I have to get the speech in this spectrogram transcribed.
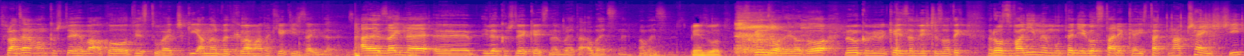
sprawdzałem, on kosztuje chyba około dwie stóweczki, a Norbert chyba ma taki jakieś za ile. Ale za ile, y, ile kosztuje case Norberta? Obecny, obecny. 5 zł. 5 zł około, my mu kupimy case za 200 zł, rozwalimy mu ten jego stary case tak na części,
